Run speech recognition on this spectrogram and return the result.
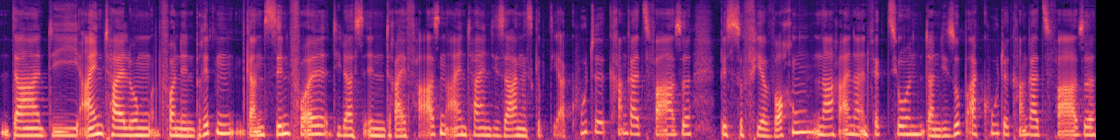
da die Einteilung von den Briten ganz sinnvoll, die das in drei Phasen einteilen. Die sagen, es gibt die akute Krankheitsphase bis zu vier Wochen nach einer Infektion, dann die subakute Krankheitsphase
